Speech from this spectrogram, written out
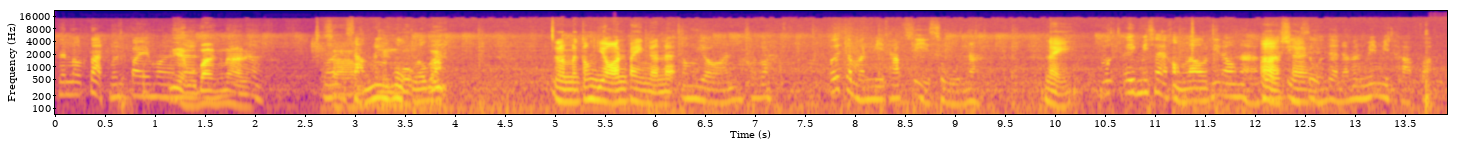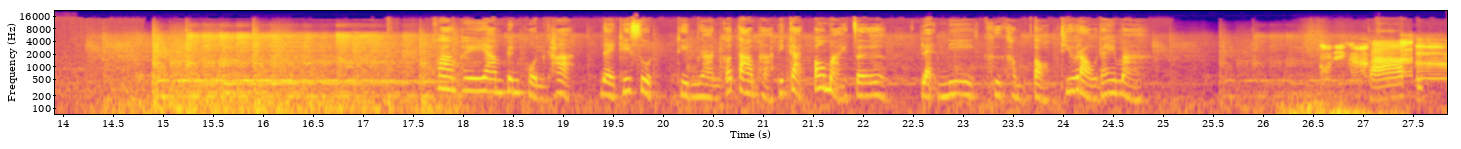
แต่เราตัดมันไปมาเนี่ยหมู่บ้านข้างหน้าเนี่ยสามหนึ่งหกแล้ววะเออมันต้องย้อนไปงั้นแหละต้องย้อนใช่ปะเอ้ยแต่มันมีทับสี่ศูนย์นะไหน เมื่อเอ้ยไม่ใช่ของเราที่เราหาอ่าใช่ สี่ศูนย์แต่นั้นมันไม่มีทับอะ ความพยายามเป็นผลค่ะ ในที่สุด ทีมงานก็ตามหาพิกัดเป้าหมายเจอ และนี่คือคำตอบที่เราได้มา สวัสดีครับครับ เอ่อ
